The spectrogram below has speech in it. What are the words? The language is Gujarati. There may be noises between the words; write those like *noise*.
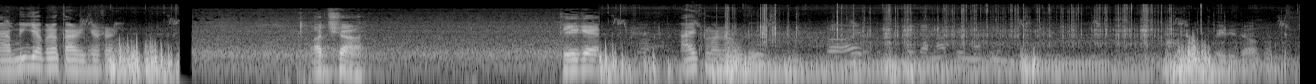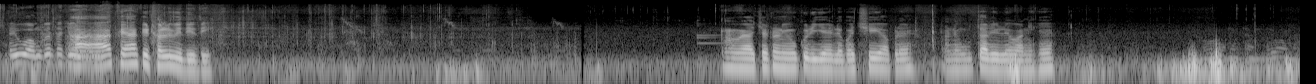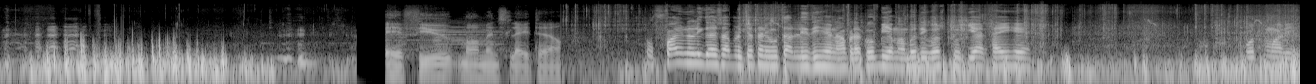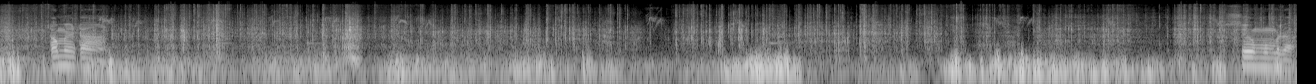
આ. બીજા પ્રકારની ચટણી. અચ્છા. ઠીક હે. આઈક મનાવું એવું આમ કરતા કે આખે આખી ઠલવી દીધી. હવે આ ચટણી ઉકળી જાય એટલે પછી આપણે આને ઉતારી લેવાની છે. A few moments later. તો ફાઇનલી ગાઈસ આપણે ચટણી ઉતારી લીધી છે અને આપણા ટોપિયામાં બધી વસ્તુ તૈયાર થાય છે કોથમરી ટમેટા સેવ મમરા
